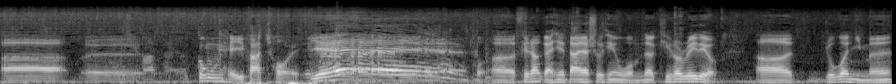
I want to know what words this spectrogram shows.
啊、呃，发财。恭喜发财，耶！呃，非常感谢大家收听我们的 Kicker Radio。呃，如果你们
